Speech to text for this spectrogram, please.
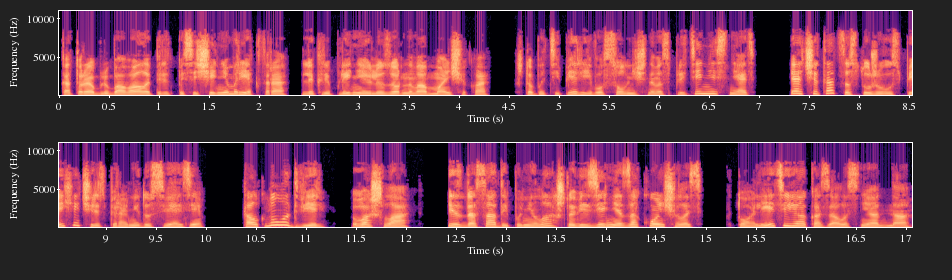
который облюбовала перед посещением ректора для крепления иллюзорного обманщика, чтобы теперь его солнечного сплетения снять и отчитаться стужа в успехе через пирамиду связи. Толкнула дверь, вошла и с досадой поняла, что везение закончилось. В туалете я оказалась не одна.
